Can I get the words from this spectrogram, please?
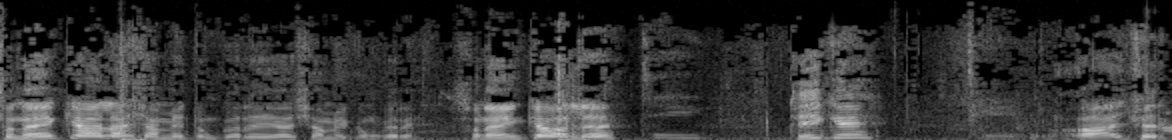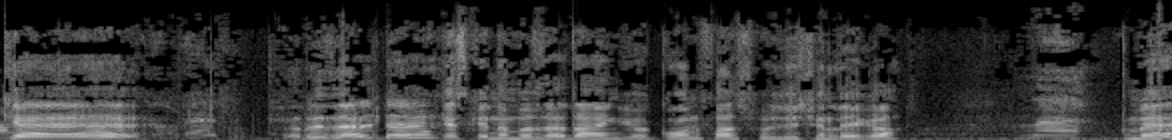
सुनाए क्या हाल है? शामी तुम करे या शामी तुम करे? सुनाए क्या हाल है? ठीक है। आज फिर क्या है? रिज़ल्ट है? किसके नंबर ज़्यादा आएँगे और कौन फ़र्स्ट पोजीशन लेगा? मैं। मैं।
